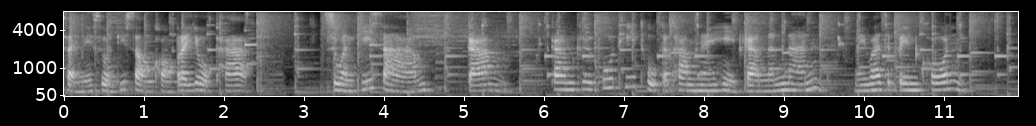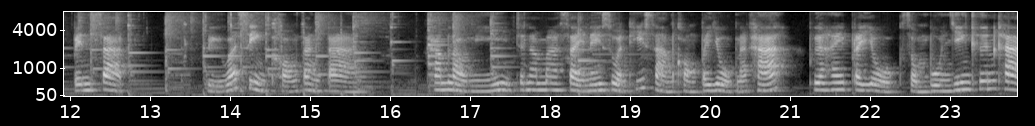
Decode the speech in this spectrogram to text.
ใส่ในส่วนที่สองของประโยคค่ะ ส่วนที่ 3 กรรม กรรมคือผู้ที่ถูกกระทำในเหตุการณ์นั้นๆ ไม่ว่าจะเป็นคน เป็นสัตว์ หรือว่าสิ่งของต่างๆ คำเหล่านี้จะนำมาใส่ในส่วนที่ 3 ของประโยคนะคะ เพื่อให้ประโยคสมบูรณ์ยิ่งขึ้นค่ะ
